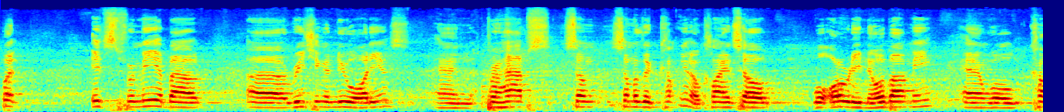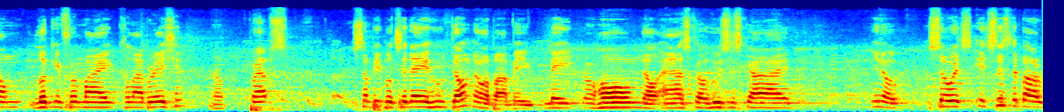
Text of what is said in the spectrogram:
But it's for me about uh, reaching a new audience, and perhaps some some of the you know clientele will already know about me and will come looking for my collaboration. Yep. Perhaps some people today who don't know about me may go home, they'll ask, "Oh, who's this guy?" You know, so it's it's just about,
